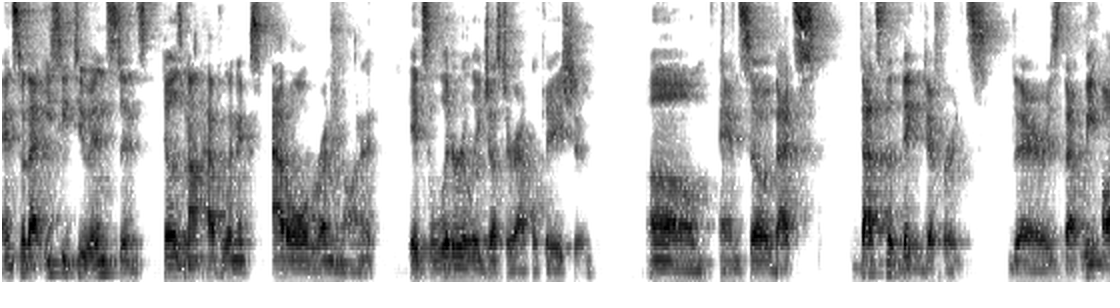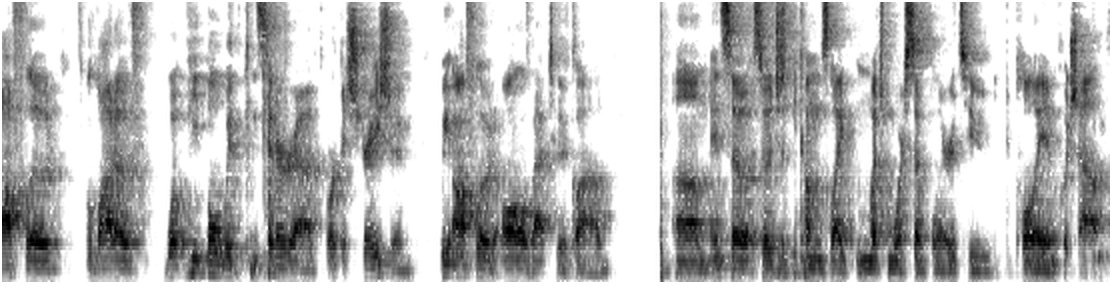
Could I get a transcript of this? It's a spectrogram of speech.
And so that EC2 instance does not have Linux at all running on it. It's literally just your application. Um, and so that's that's the big difference. There is that we offload a lot of what people would consider uh, orchestration. We offload all of that to the cloud. Um, and so, so it just becomes like much more simpler to deploy and push out.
